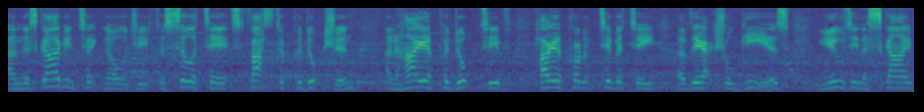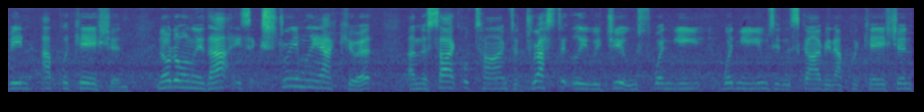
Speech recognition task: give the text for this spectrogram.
and the skiving technology facilitates faster production and higher productive higher productivity of the actual gears using a skiving application not only that it's extremely accurate and the cycle times are drastically reduced when you when you're using the skiving application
